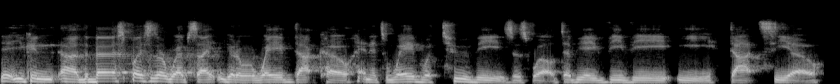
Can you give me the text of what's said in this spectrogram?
Yeah, you can. Uh, the best place is our website. You go to wavve.co, and it's Wavve with two V's as well. W A V V E dot C O.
